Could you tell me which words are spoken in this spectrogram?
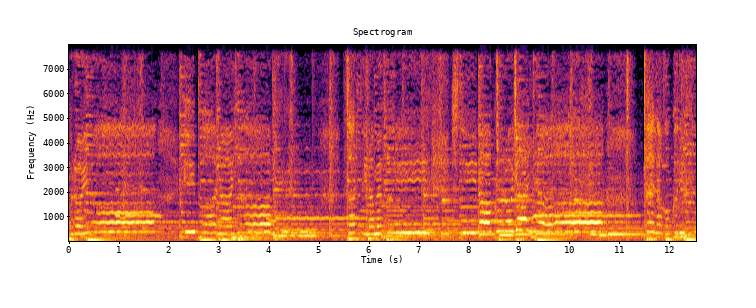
πρωινό η Παναγιά μου. Θα έρθει να με βρει στην ακρογιαλιά. Πέλαγο κρυφό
